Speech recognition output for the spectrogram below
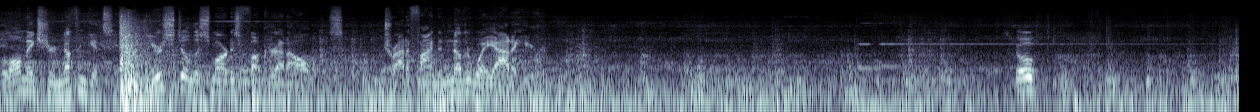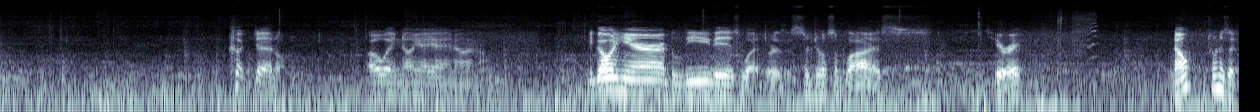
We'll all make sure nothing gets in. You're still the smartest fucker out of all of us. Try to find another way out of here. Let's go. Cut that off. Oh wait, no, yeah, yeah, no, no, no. You go in here, I believe is what? What is it? Surgical supplies. It's here, right? No? Which one is it?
